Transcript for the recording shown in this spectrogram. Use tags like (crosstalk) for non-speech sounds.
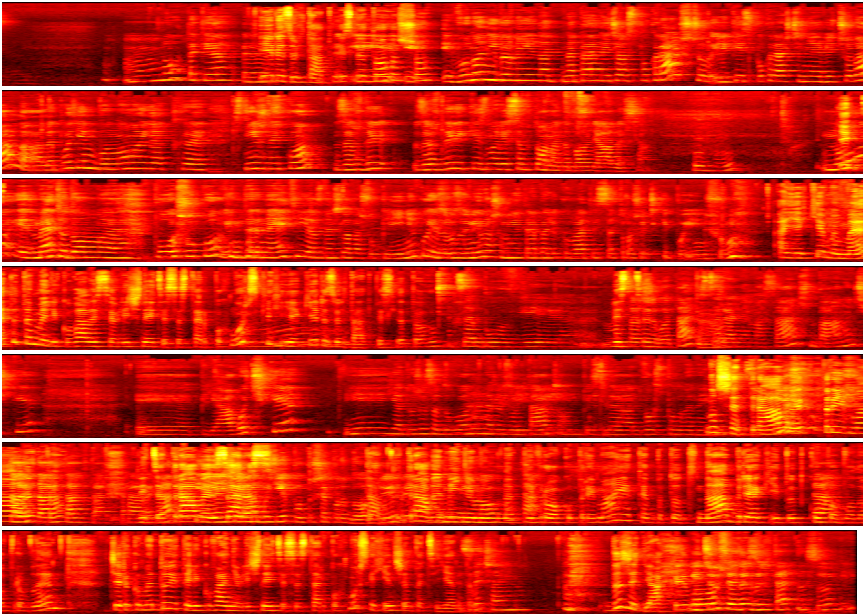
Ну, таке. е, І результат після і- того, що І, воно ніби мені на, на певний час покращило, якесь покращення я відчувала, але потім воно як е, сніжний ком завжди, завжди якісь нові симптоми додавалися. угу. Ну, методом е, пошуку в інтернеті я знайшла вашу клініку і зрозуміла, що мені треба лікуватися трошечки по-іншому. а якими методами лікувалися в лічниці сестер Похмурських, і який результат після того? Це був е, масаж Вісцер- живота, вісцеральний масаж, баночки, е, п'явочки. І я дуже задоволена результатом після двох з половиною Ну, ще місяців. трави (laughs) приймали. Так, так, так. так, трави. Так. трави я ще, мабуть, їх ще продовжую. Так, приймати трави мінімум на півроку приймаєте, бо тут набряк і тут купа Так. було проблем. Чи рекомендуєте лікування в лічниці сестер Похмурських іншим пацієнтам? Звичайно. Дуже дякуємо. Відчувши результат на собі.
